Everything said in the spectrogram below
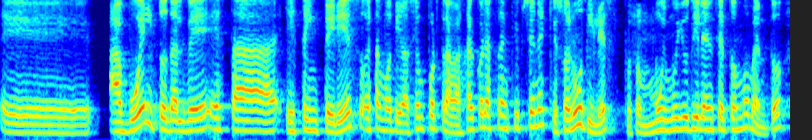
eh, ha vuelto tal vez esta, este interés o esta motivación por trabajar con las transcripciones que son útiles, que son muy, muy útiles en ciertos momentos,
